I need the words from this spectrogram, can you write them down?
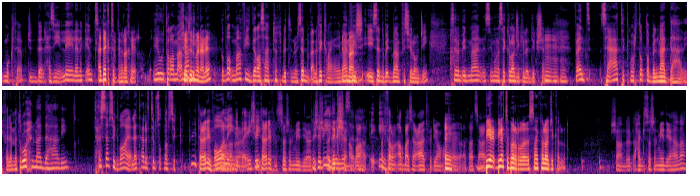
مكتئب جدا حزين. ليه؟ لأنك أنت ادكتف في الأخير. هو ترى ما, شيء تدمن عليه؟ بالضبط ما في دراسات تثبت إنه يسبب على فكرة يعني ما إدمان. في يسبب إدمان فسيولوجي. يسبب إدمان يسمونه psychological addiction. فأنت ساعاتك مرتبطة بالمادة هذه. فلما تروح المادة هذه تحس نفسك ضايع لا تعرف تبسط نفسك في تعريف بولينج الظاهر. بأي في شيء. تعريف للسوشيال ميديا addiction. الظاهر إيه إيه. أكثر من أربع ساعات في اليوم إيه. أو ثلاث ساعات بيع- بيعتبر سايكولوجيكال شلون حق السوشيال ميديا هذا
